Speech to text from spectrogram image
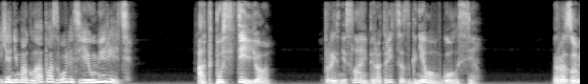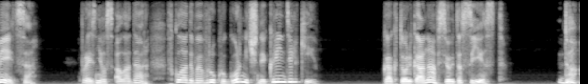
Я не могла позволить ей умереть». «Отпусти ее!» – произнесла императрица с гневом в голосе. «Разумеется», – произнес Аладар, вкладывая в руку горничной крендельки. «Как только она все это съест». «Да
